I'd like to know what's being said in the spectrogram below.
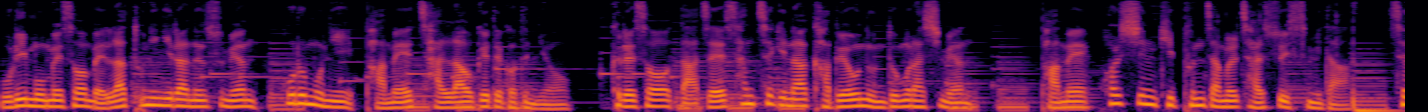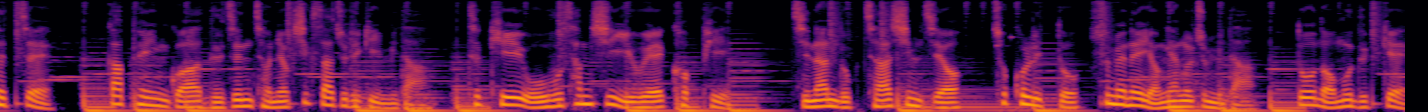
우리 몸에서 멜라토닌이라는 수면 호르몬이 밤에 잘 나오게 되거든요. 그래서 낮에 산책이나 가벼운 운동을 하시면 밤에 훨씬 깊은 잠을 잘 수 있습니다. 셋째, 카페인과 늦은 저녁 식사 줄이기입니다. 특히 오후 3시 이후의 커피, 진한 녹차, 심지어 초콜릿도 수면에 영향을 줍니다. 또 너무 늦게,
